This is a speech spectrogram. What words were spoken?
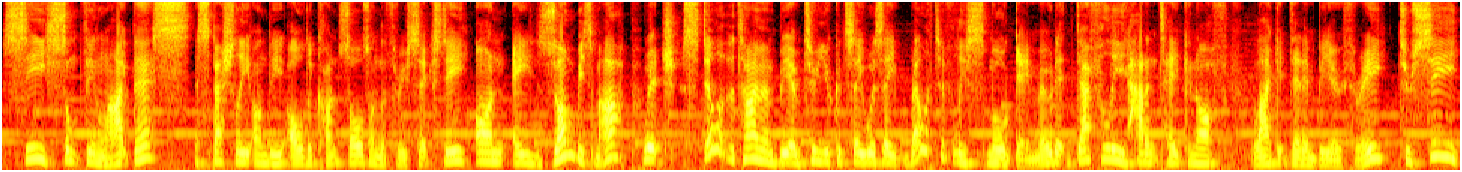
see something like this, especially on the older consoles on the 360, on a zombies map, which still at the time in BO2 you could say was a relatively small game mode. It definitely hadn't taken off like it did in BO3. To see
